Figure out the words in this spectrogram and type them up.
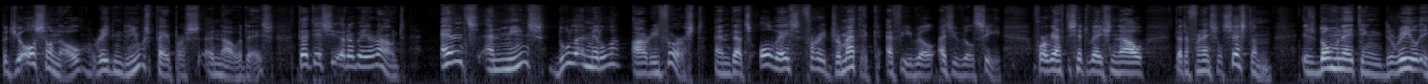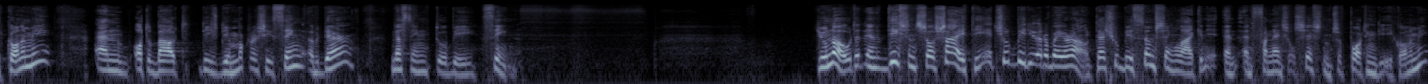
But you also know, reading the newspapers uh, nowadays, that it's the other way around. Ends and means, doelen en middelen, are reversed. And that's always very dramatic, as, we will, as you will see. For we have the situation now that the financial system is dominating the real economy. And what about this democracy thing up there? Nothing to be seen you know that in a decent society, it should be the other way around. There should be something like an, an, an, financial system supporting the economy,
